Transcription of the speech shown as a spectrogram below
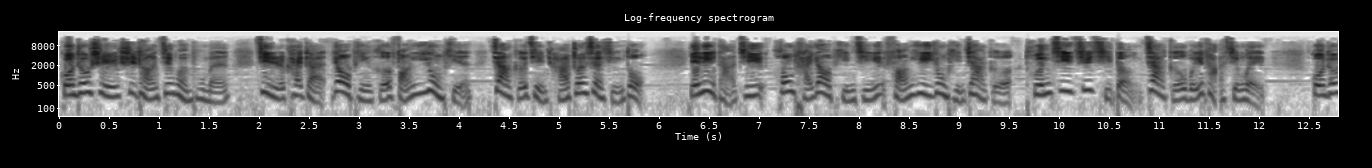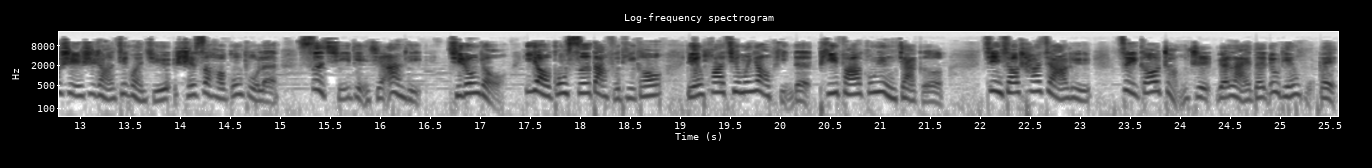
广州市市场监管部门近日开展药品和防疫用品价格检查专项行动，严厉打击哄抬药品及防疫用品价格、囤积居奇等价格违法行为。广州市市场监管局十四号公布了四起典型案例，其中有医药公司大幅提高莲花清瘟药品的批发供应价格。进销差价率最高涨至原来的六点五倍，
